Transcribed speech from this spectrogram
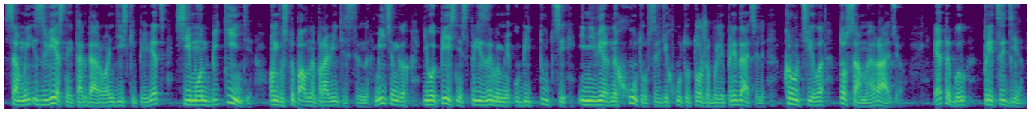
самый известный тогда руандийский певец Симон Бикинди. Он выступал на правительственных митингах, его песни с призывами убить Тутси и неверных Хуту, среди Хуту тоже были предатели, крутило то самое радио. Это был прецедент.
